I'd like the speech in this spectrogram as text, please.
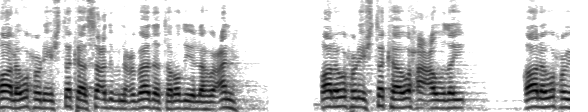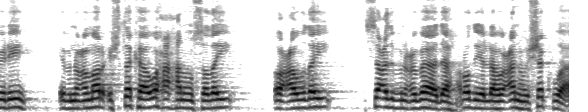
qaala wuxuu ihi ishtakaa sacdu bnu cubaadata radia allaahu canh qaala wuxuu ihi ishtakaa waxaa cawday. Qaala wuxuu yidhi ibnu cumar ishtakaa waxaa xanuunsaday oo cawday sacd bnu cubaada radia allaahu canhu shakwa.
